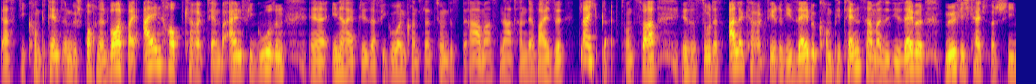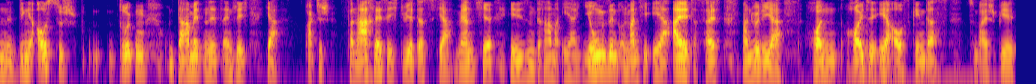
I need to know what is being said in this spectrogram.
dass die Kompetenz im gesprochenen Wort bei allen Hauptcharakteren, bei allen Figuren äh, innerhalb dieser Figurenkonstellation des Dramas Nathan der Weise gleich bleibt. Und zwar ist es so, dass alle Charaktere dieselbe Kompetenz haben, also dieselbe Möglichkeit, verschiedene Dinge auszudrücken und damit letztendlich ja praktisch vernachlässigt wird, dass ja manche in diesem Drama eher jung sind und manche eher alt. Das heißt, man würde ja von heute eher ausgehen, dass zum Beispiel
